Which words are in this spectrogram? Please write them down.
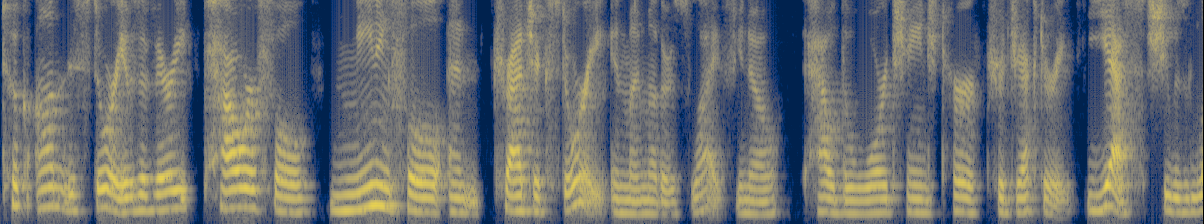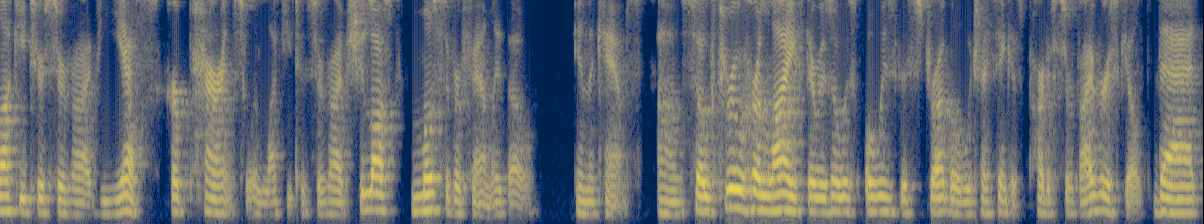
took on this story. It was a very powerful, meaningful, and tragic story in my mother's life, you know, how the war changed her trajectory. Yes, she was lucky to survive. Yes, her parents were lucky to survive. She lost most of her family, though, in the camps. Um, so through her life, there was always always this struggle, which I think is part of survivor's guilt, that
